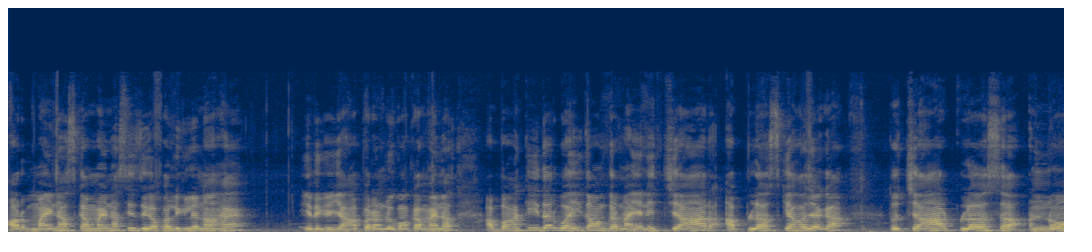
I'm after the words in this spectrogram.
और माइनस का माइनस इस जगह पर लिख लेना है। ये देखिए, यहाँ पर हम लोगों का माइनस। अब बाकी इधर वही काम करना है, यानी चार अब प्लस क्या हो जाएगा? तो चार प्लस नौ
